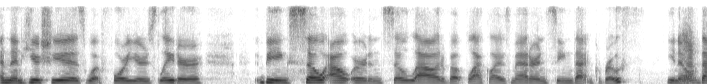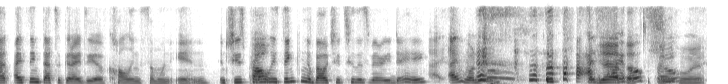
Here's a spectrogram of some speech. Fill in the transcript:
and then here she is, what four years later. Being so outward and so loud about Black Lives Matter and seeing that growth you know Yeah. that i think that's a good idea of calling someone in and she's probably Oh. thinking about you to this very day I, I wondered. I, yeah, I that's hope a so good point.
